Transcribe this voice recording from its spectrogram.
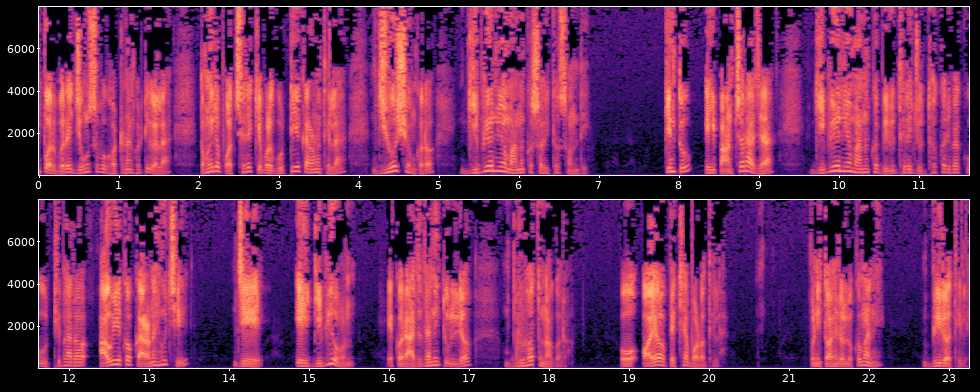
ପର୍ବରେ ଯେଉଁ ସବୁ ଘଟଣା ଘଟିଗଲା ତହିଁର ପଛରେ କେବଳ ଗୋଟିଏ କାରଣ ଥିଲା ଜିଓସିଓଙ୍କର ଗିବିଓନିୟମାନଙ୍କ ସହିତ ସନ୍ଧି। କିନ୍ତୁ ଏହି ପାଞ୍ଚ ରାଜା ଗିବିଓନିୟମାନଙ୍କ ବିରୁଦ୍ଧରେ ଯୁଦ୍ଧ କରିବାକୁ ଉଠିବାର ଆଉ ଏକ କାରଣ ହେଉଛି ଯେ ଏହି ଗିବିଓନ୍ ଏକ ରାଜଧାନୀ ତୁଲ୍ୟ ବୃହତ୍ ନଗର। ଓ ଅୟ ଅପେକ୍ଷା ବଡ଼ ଥିଲା। ପୁଣି ତହିଁର ଲୋକମାନେ ବୀର ଥିଲେ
